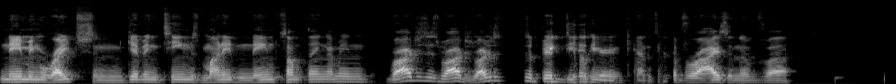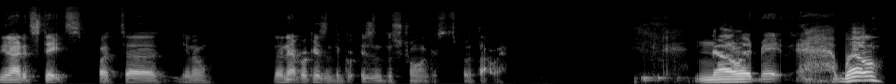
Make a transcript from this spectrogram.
naming rights and giving teams money to name something. I mean, Rogers is Rogers. Rogers is a big deal here in Canada. It's like the Verizon of uh, the United States, but uh, you know, the network isn't the isn't the strongest. Let's put it that way. No, it, it well,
